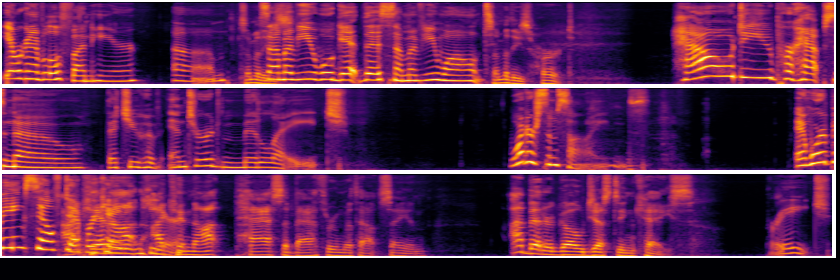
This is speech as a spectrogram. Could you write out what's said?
Yeah, we're going to have a little fun here. Um, Some of these some of you will get this, some of you won't. some of these hurt. How do you perhaps know that you have entered middle age? What are some signs? And we're being self deprecating here. I cannot pass a bathroom without saying, I better go just in case. Preach.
